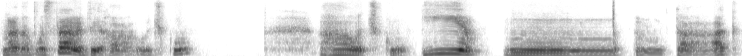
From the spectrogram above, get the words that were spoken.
треба поставити галочку. Галочку. І так,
